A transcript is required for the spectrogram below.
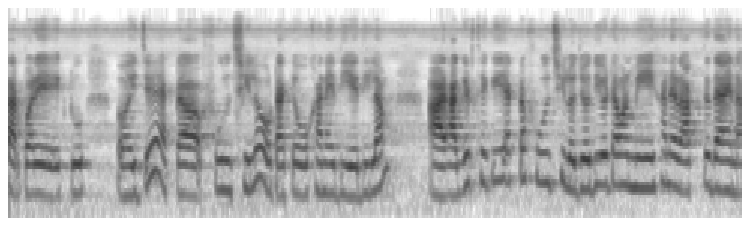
তারপরে একটু ওই যে একটা ফুল ছিল, ওটাকে ওখানে দিয়ে দিলাম। আর আগের থেকেই একটা ফুল ছিল, যদিও এটা আমার মেয়ে এখানে রাখতে দেয় না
